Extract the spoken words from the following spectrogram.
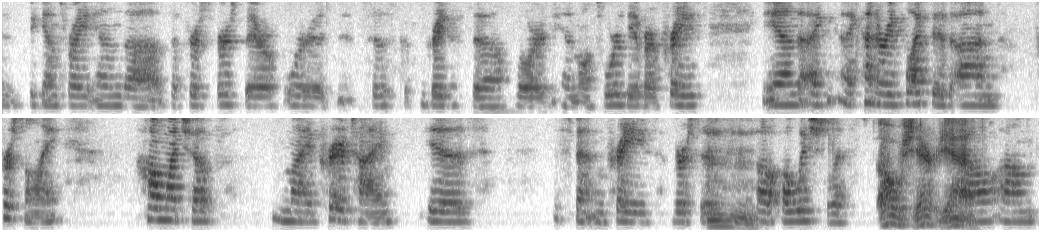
it begins right in the, the first verse there where it, it, says, Great is the Lord and most worthy of our praise. And I, I kind of reflected on personally how much of my prayer time is spent in praise versus mm-hmm. a, a, wish list. Oh, sure. Yeah. You know, um,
